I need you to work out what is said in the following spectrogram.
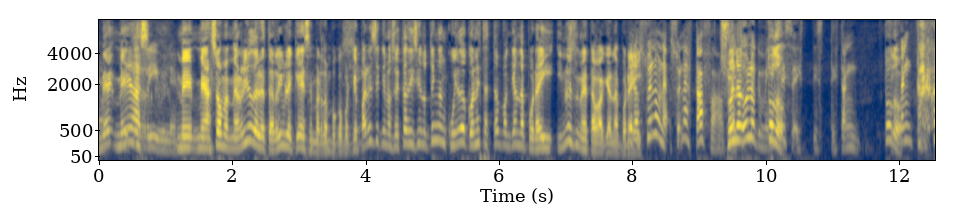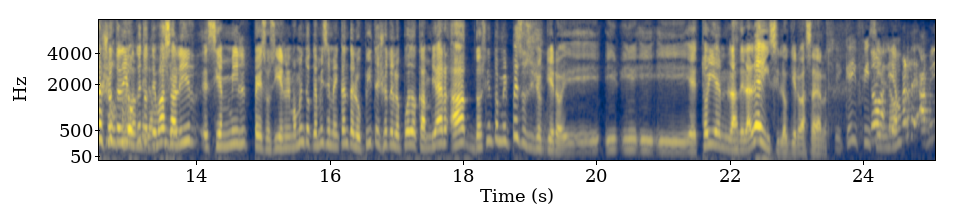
me, me, terrible. Me, me, asoma, me río de lo terrible que es, en verdad, un poco, porque parece que nos estás diciendo, tengan cuidado con esta estafa que anda por ahí, y no es una estafa que anda por ahí. Pero suena una suena estafa. Suena todo lo que me dices te están todo. Yo te digo que esto te va a salir 100 eh, mil pesos y en el momento que a mí se me encanta Lupita, yo te lo puedo cambiar a 200 mil pesos si yo quiero. Y, y, estoy en las de la ley si lo quiero hacer. Sí, qué difícil, ¿no? Y aparte, a mí,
